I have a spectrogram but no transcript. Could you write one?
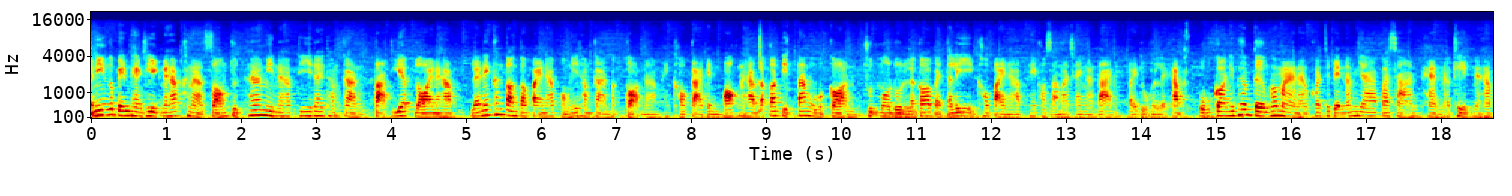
และนี่ก็เป็นแผ่นอะคริลิกนะครับขนาด 2.5 มิลนะครับที่ได้ทำการตัดเรียบร้อยนะครับ และในขั้นตอนต่อไปนะครับผมจะทำการประกอบนะครับให้เขากลายเป็นบล็อกนะครับแล้วก็ติดตั้งอุปกรณ์ชุดโมดูล แล้วก็แบตเตอรี่เข้าไปนะครับให้เขาสามารถใช้งานได้ไปดูกันเลยครับ อุปกรณ์ที่เพิ่มเติมเข้ามานะครับก็จะเป็นน้ำยาประสานแผ่นอะคริลิกนะครับ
